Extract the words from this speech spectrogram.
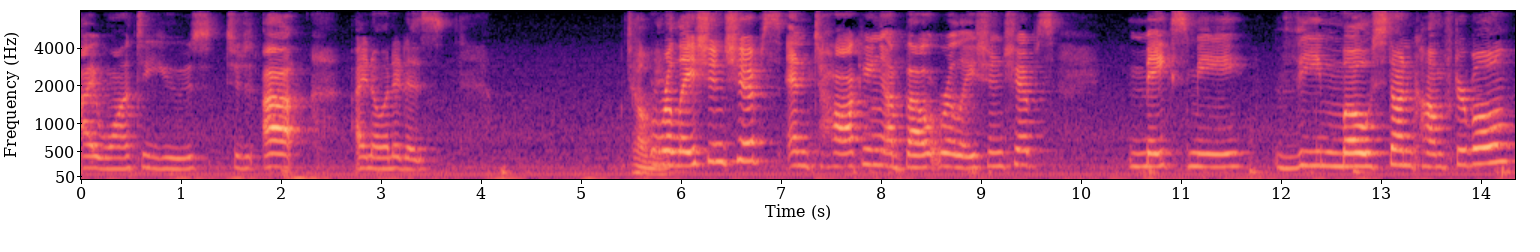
I want to use to just uh I know what it is. Tell me. relationships and talking about relationships makes me the most uncomfortable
